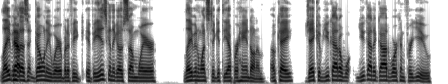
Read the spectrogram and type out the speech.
Laban Now- doesn't go anywhere, but if he if he is going to go somewhere, Laban wants to get the upper hand on him. Okay, Jacob, you got a you got a God working for you.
